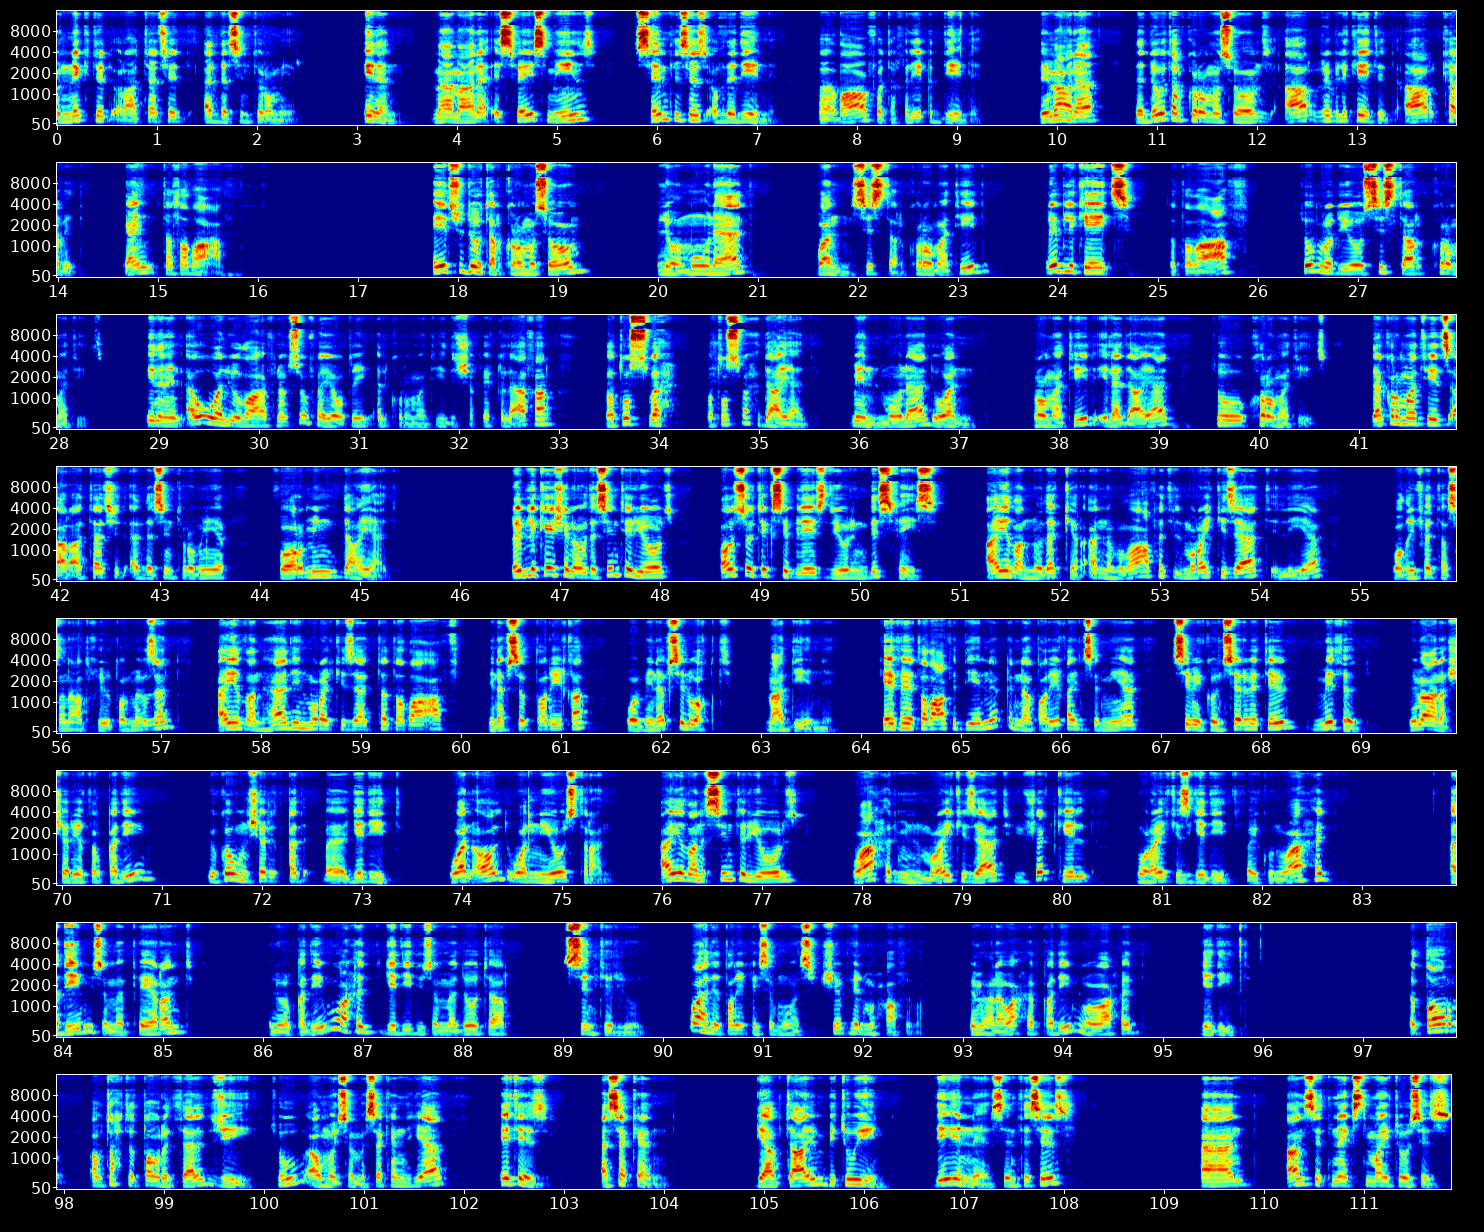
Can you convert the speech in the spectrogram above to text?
connected or attached at the centromere. إذا ما معنى S phase means synthesis of the DNA تضاعف وتخليق ال DNA بمعنى the daughter chromosomes are replicated are copied يعني تتضاعف each daughter chromosome اللي هو موناد one sister chromatid replicates تتضاعف to produce sister chromatids إذا الأول يضاعف نفسه فيعطي الكروماتيد الشقيق الآخر فتصبح فتصبح داياد من موناد 1 chromatid إلى داياد 2 chromatids. The chromatids are attached at the centromere forming dyad. Replication of the centrioles also takes place during this phase. أيضا نذكر أن مضاعفة المركزات اللي هي وظيفتها صناعة خيوط المغزل أيضا هذه المركزات تتضاعف بنفس الطريقة وبنفس الوقت مع ال DNA كيف يتضاعف ال DNA قلنا طريقة نسميها semiconservative method بمعنى الشريط القديم يكون شريط قد جديد. One old one new strand. أيضا ال centrioles واحد من المريكزات يشكل مريكز جديد فيكون واحد قديم يسمى parent اللي هو القديم واحد جديد يسمى daughter centriole وهذه طريقة يسموها شبه المحافظة. بمعنى واحد قديم وواحد جديد. الطور أو تحت الطور الثالث G 2 أو ما يسمى second gap. It is a second gap time between DNA synthesis and onset next mitosis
